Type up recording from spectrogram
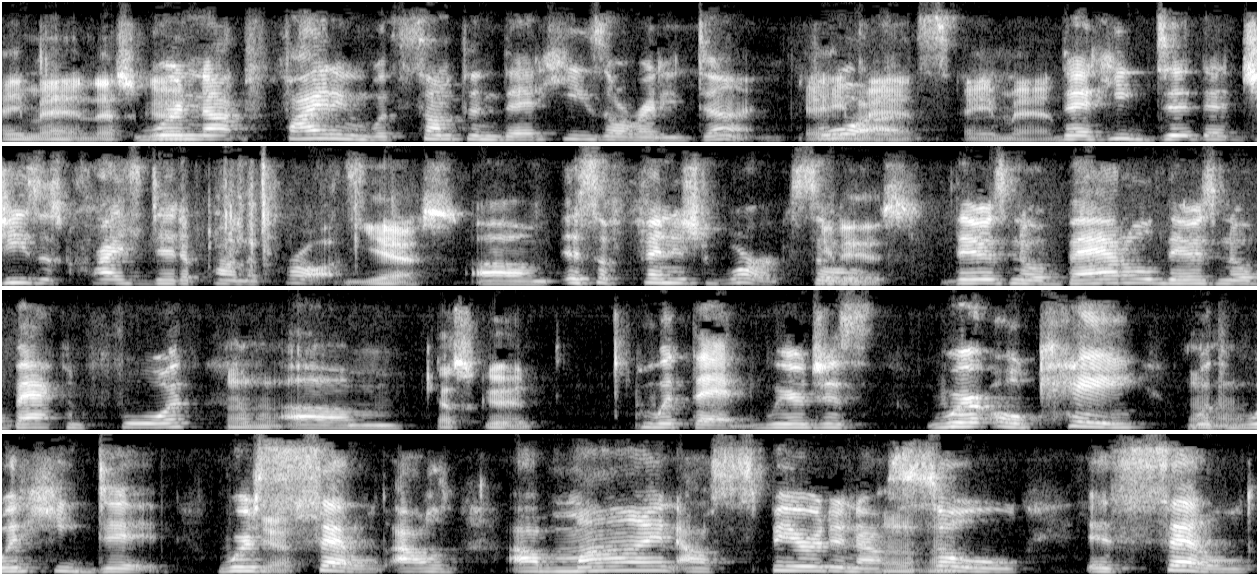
Amen. That's good. We're not fighting with something that He's already done for Amen. us. Amen. That He did, that Jesus Christ did upon the cross. Yes. Um, it's a finished work. So it is. there's no battle. There's no back and forth. Mm-hmm. Um, That's good. With that, we're just we're okay with mm-hmm. what He did. We're yes. settled. Our our mind, our spirit, and our mm-hmm. soul is settled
